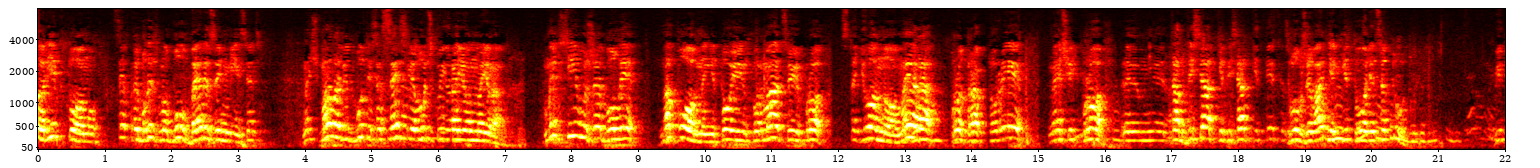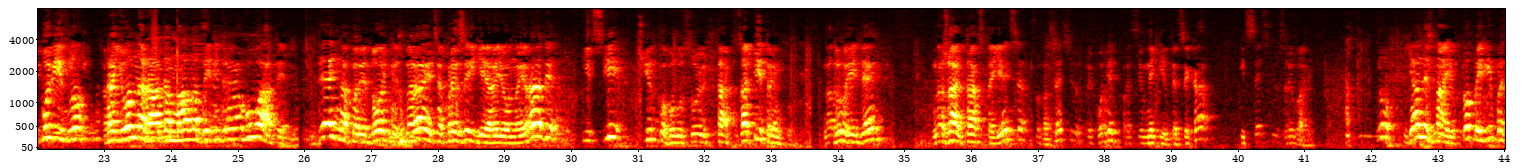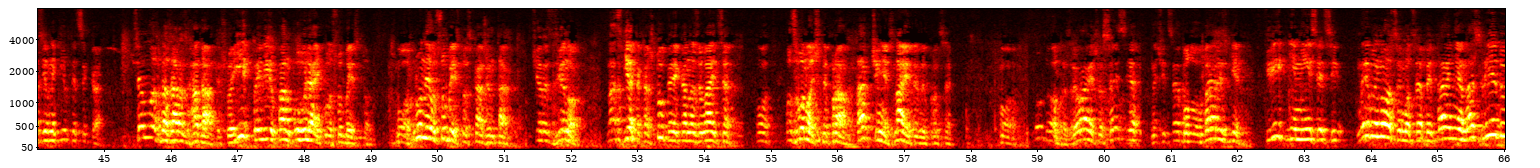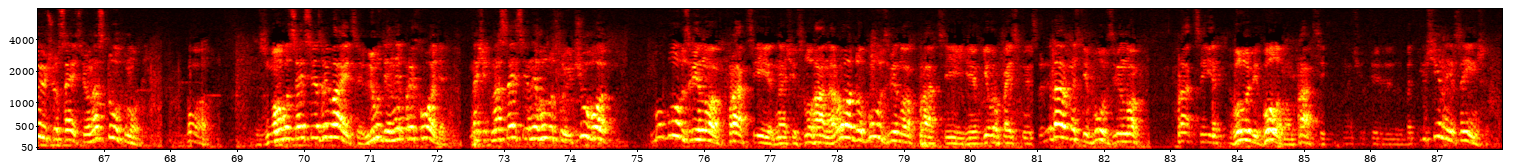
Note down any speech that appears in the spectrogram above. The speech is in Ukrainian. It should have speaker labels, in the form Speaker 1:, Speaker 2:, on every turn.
Speaker 1: Рівно рік тому, це приблизно був березень місяць, значить, мала відбутися сесія Луцької районної ради. Ми всі вже були наповнені тою інформацією про стадіонного мера, про трактори, значить, про ем, там десятки, десятки тисяч зловживань, які творяться тут. Відповідно, районна рада мала би відреагувати. День напередодні збирається президія районної ради і всі чітко голосують так за підтримку. На другий день, на жаль, так стається, що на сесію приходять працівники ТЦК і сесію зривають. Ну, я не знаю, хто привів працівників ТЦК. Це можна зараз згадати, що їх привів пан Погуляйко особисто. От. Ну, не особисто, скажімо так, через дзвінок. У нас є така штука, яка називається от, позвоночне право, так чи ні? Знаєте ви про це? От. Ну добре, зривається сесія, значить це було в березні, в квітні місяці. Ми виносимо це питання на слідуючу сесію, наступну. От. Знову сесія зривається. Люди не приходять. Значить, на сесії не голосують. Чого? Бо був дзвінок фракції значить, Слуга народу, був дзвінок фракції Європейської солідарності, був дзвінок фракції голові, головам фракції значить, е, Батьківщини і все інше.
